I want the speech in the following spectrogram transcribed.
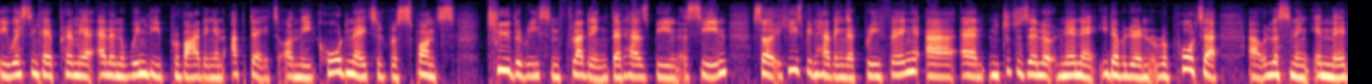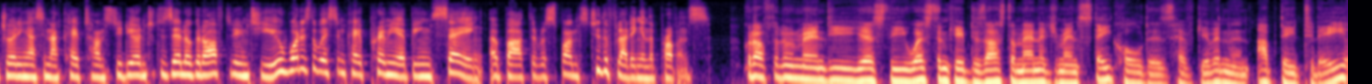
The Western Cape Premier Alan Winde providing an update on the coordinated response to the recent flooding that has been seen. So he's been having that briefing. Uh, and Ntutuzelo Nene, EWN reporter, listening in there, joining us in our Cape Town studio. Ntutuzelo, good afternoon to you. What has the Western Cape Premier been saying about the response to the flooding in the province? Good afternoon, Mandy. Yes, the Western Cape disaster management stakeholders have given an update today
